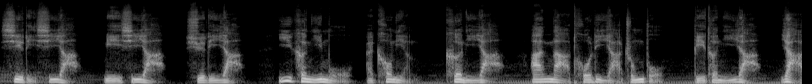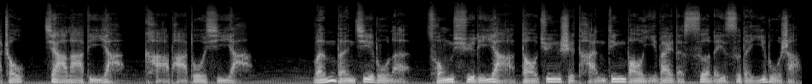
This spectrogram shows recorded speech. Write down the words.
西里西亚、米西亚、叙利亚、伊科尼姆、埃科尼姆、科尼亚、安纳托利亚中部、比特尼亚、亚洲、加拉蒂亚、卡帕多西亚。文本记录了从叙利亚到君士坦丁堡以外的色雷斯的一路上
